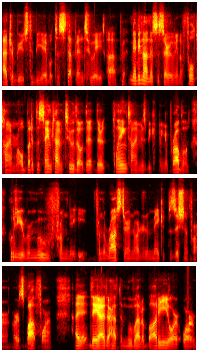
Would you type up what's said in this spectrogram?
attributes to be able to step into a uh, maybe not necessarily in a full time role, but at the same time too, though that their playing time is becoming a problem. Who do you remove from the from the roster in order to make a position for him or a spot for him? I, they either have to move out a body or or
